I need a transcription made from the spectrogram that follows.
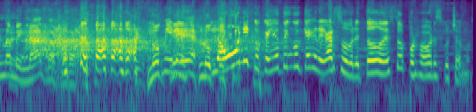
una amenaza para... No Miren, crean lo, lo que... único que yo tengo que agregar sobre todo esto, por favor escuchemos.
